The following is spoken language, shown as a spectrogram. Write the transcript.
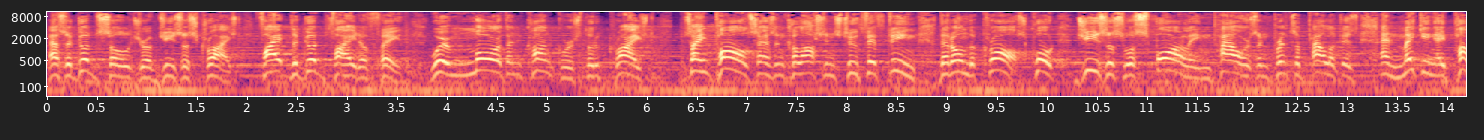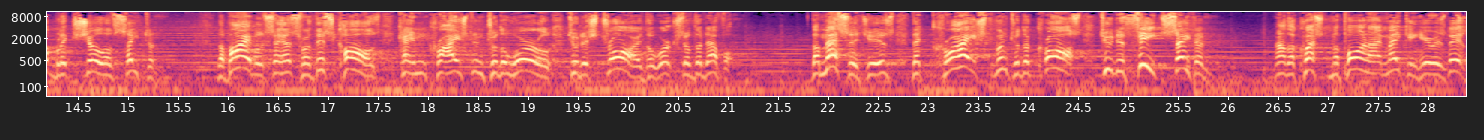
as a good soldier of Jesus Christ. Fight the good fight of faith. We're more than conquerors through Christ. St. Paul says in Colossians 2:15 that on the cross, quote, Jesus was spoiling powers and principalities and making a public show of Satan. The Bible says, For this cause came Christ into the world to destroy the works of the devil. The message is that Christ went to the cross to defeat Satan. Now, the question, the point I'm making here is this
